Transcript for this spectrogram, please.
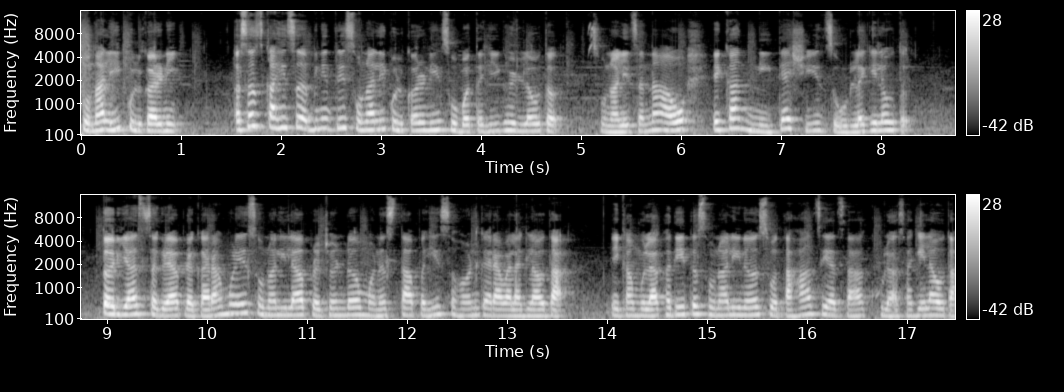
सोनाली कुलकर्णी असंच काहीचं अभिनेत्री सोनाली कुलकर्णी सोबतही घडलं होतं. सोनालीचं नाव एका नेत्याशी जोडलं गेलं होतं. तर या सगळ्या प्रकारामुळे सोनालीला प्रचंड मनस्तापही सहन करावा लागला होता. एका मुलाखतीत सोनालीनं स्वतःच याचा खुलासा केला होता.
